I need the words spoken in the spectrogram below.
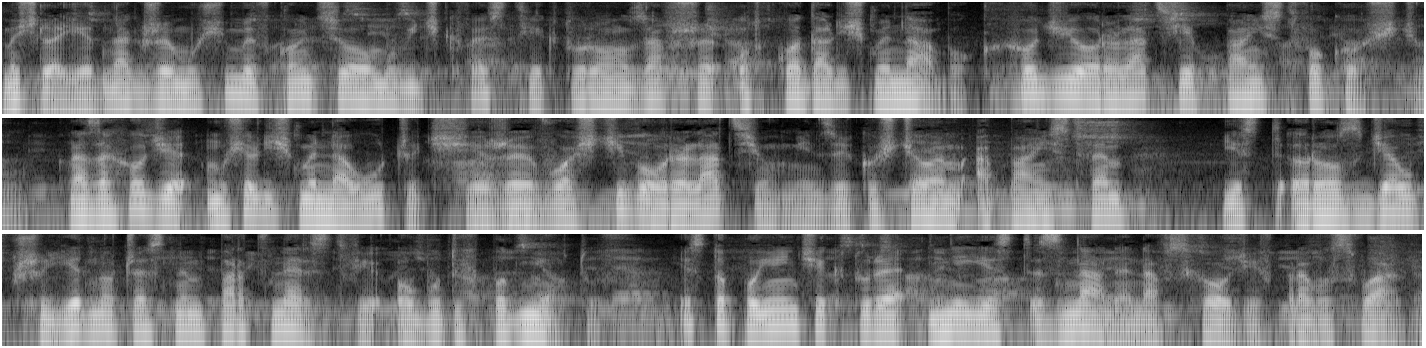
Myślę jednak, że musimy w końcu omówić kwestię, którą zawsze odkładaliśmy na bok. Chodzi o relacje państwo-kościół. Na Zachodzie musieliśmy nauczyć się, że właściwą relacją między Kościołem a państwem jest rozdział przy jednoczesnym partnerstwie obu tych podmiotów. Jest to pojęcie, które nie jest znane na wschodzie w prawosławiu.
